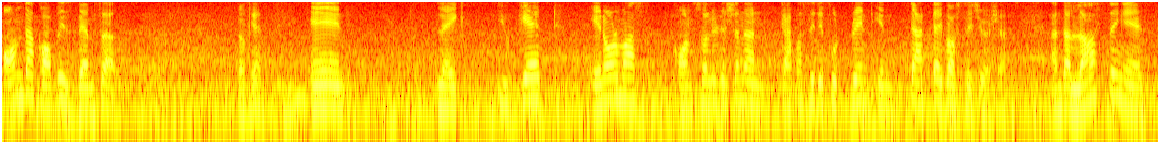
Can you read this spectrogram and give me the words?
on the copies themselves. Okay? Mm -hmm. And like you get enormous consolidation and capacity footprint in that type of situations. And the last thing is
